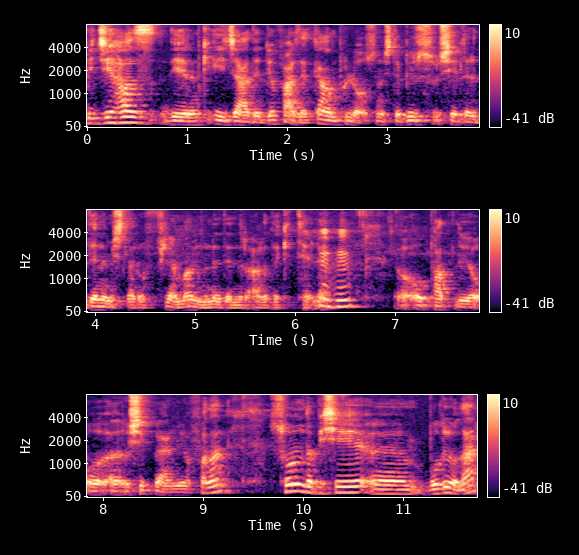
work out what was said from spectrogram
bir cihaz diyelim ki icat ediyor. Farz et ki ampul olsun. İşte bir sürü şeyleri denemişler. O flaman mı ne denir aradaki tele. O, o patlıyor. O e, ışık vermiyor falan. Sonunda bir şeyi e, buluyorlar.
